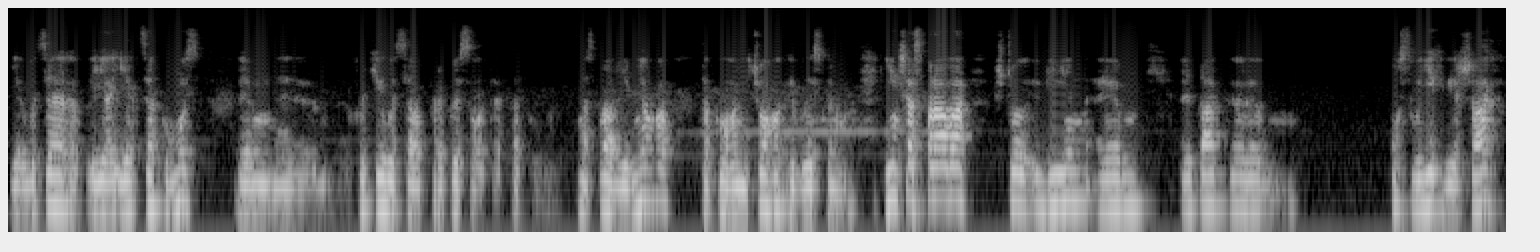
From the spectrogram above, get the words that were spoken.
якби це як це комусь ем, е, хотілося приписувати Катулу. Насправді в нього такого нічого і близько немає. Інша справа, що він ем, е, так ем, у своїх віршах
